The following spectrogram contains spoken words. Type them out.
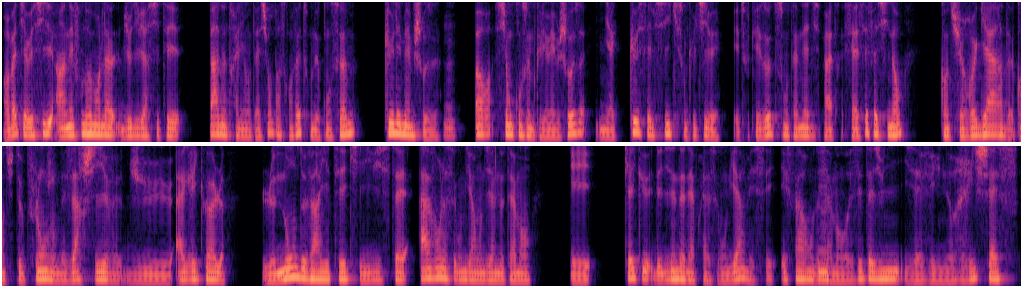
En fait, il y a aussi un effondrement de la biodiversité par notre alimentation parce qu'en fait, on ne consomme que les mêmes choses. Mm. Or, si on consomme que les mêmes choses, il n'y a que celles-ci qui sont cultivées et toutes les autres sont amenées à disparaître. C'est assez fascinant quand tu regardes, quand tu te plonges dans des archives du agricole, le nombre de variétés qui existaient avant la Seconde Guerre mondiale notamment et quelques des dizaines d'années après la Seconde Guerre, mais c'est effarant, notamment aux États-Unis, ils avaient une richesse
